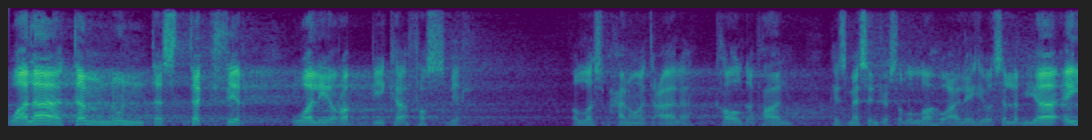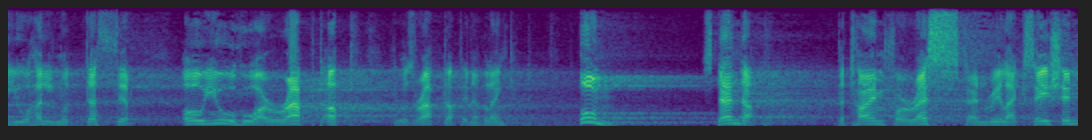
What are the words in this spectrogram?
ولا تمنن تستكثر وَلِرَبِّكَ فَاصْبِرْ Allah subhanahu wa ta'ala called upon His Messenger sallallahu alayhi wasallam, Ya ayyuhal muddathir, O you who are wrapped up. He was wrapped up in a blanket. Qum, stand up. The time for rest and relaxation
